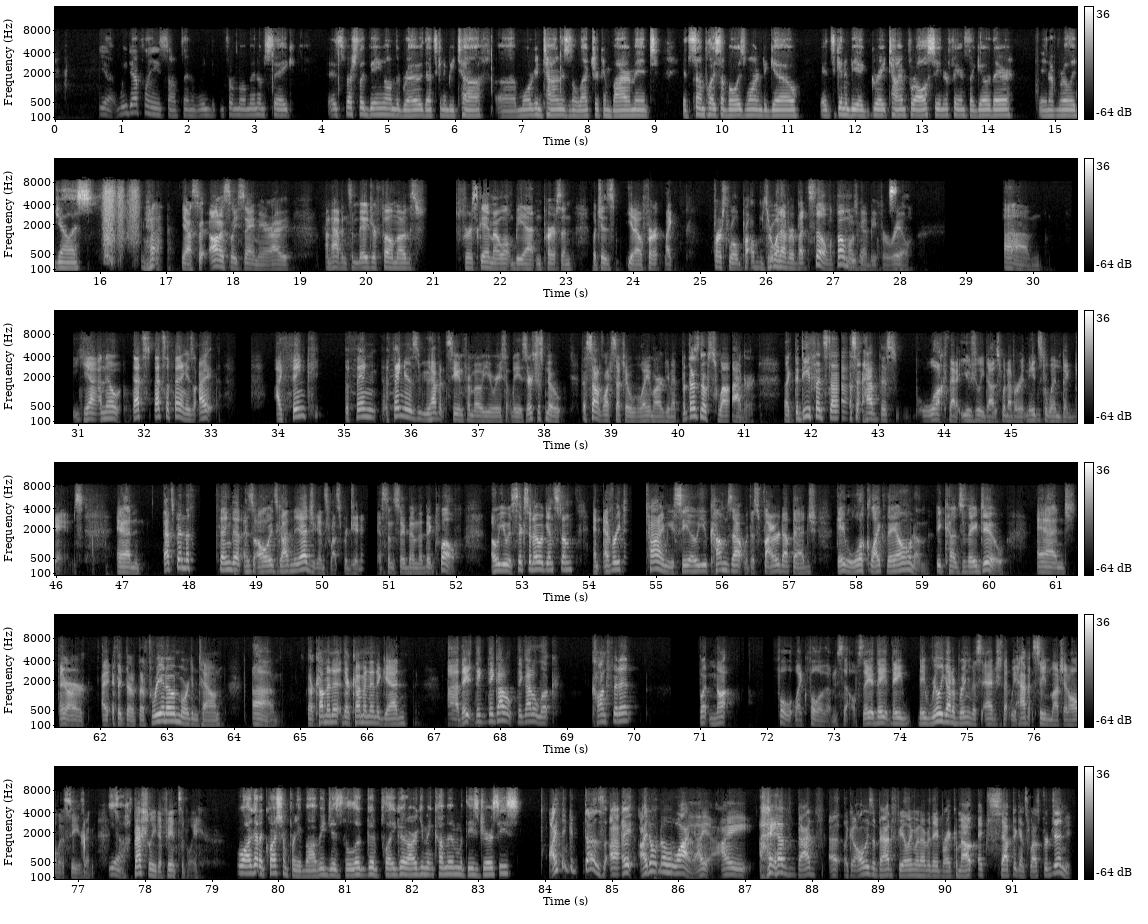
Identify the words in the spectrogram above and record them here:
Yeah, we definitely need something we, for momentum's sake, especially being on the road. That's going to be tough. Uh, Morgantown is an electric environment. It's someplace I've always wanted to go. It's going to be a great time for all Sooner fans that go there, and I'm really jealous. Yeah, yeah. So honestly, same here. I I'm having some major FOMO this first game I won't be at in person, which is you know for like first world problems or whatever, but still, the FOMO is going to be for real. Um, yeah, no, that's that's the thing is I, I think the thing the thing is you haven't seen from OU recently is there's just no. That sounds like such a lame argument, but there's no swagger. Like the defense doesn't have this look that it usually does whenever it needs to win big games, and that's been the thing that has always gotten the edge against West Virginia since they've been in the Big 12. OU is 6 and 0 against them, and every time you see OU comes out with this fired up edge, they look like they own them because they do. And they are I think they're they're 3 and 0 in Morgantown. Um, they're coming in they're coming in again. Uh, they they they got they got to look confident but not full like full of themselves. They they they they really got to bring this edge that we haven't seen much at all this season. Yeah. Especially defensively. Well, I got a question for you, Bobby. Does the look good, play good argument come in with these jerseys? I think it does. I I don't know why. I I I have bad uh, like always a bad feeling whenever they break them out, except against West Virginia,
